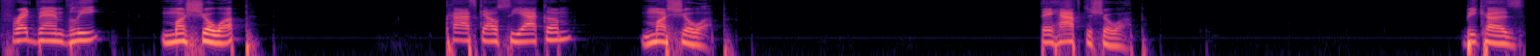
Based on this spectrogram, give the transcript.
Fred VanVleet must show up. Pascal Siakam must show up. They have to show up. Because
